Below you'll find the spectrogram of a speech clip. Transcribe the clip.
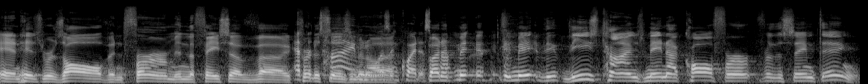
and his resolve and firm in the face of uh, criticism time, and all wasn't that. Quite as but it may, it may, these times may not call for, for the same thing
